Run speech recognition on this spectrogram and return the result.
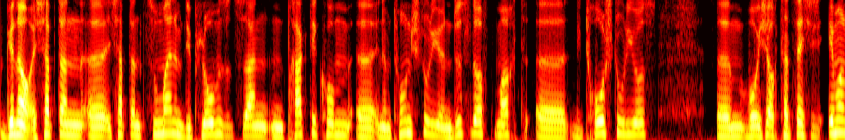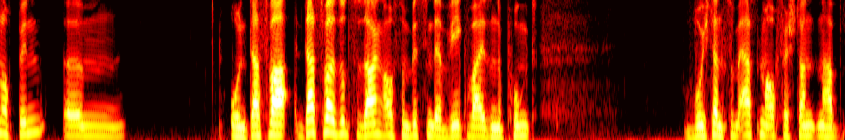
Genau, ich habe dann, äh, habe dann zu meinem Diplom sozusagen ein Praktikum äh, in einem Tonstudio in Düsseldorf gemacht, äh, die Tro Studios, ähm, wo ich auch tatsächlich immer noch bin. Ähm, und das war, das war sozusagen auch so ein bisschen der wegweisende Punkt, wo ich dann zum ersten Mal auch verstanden habe,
